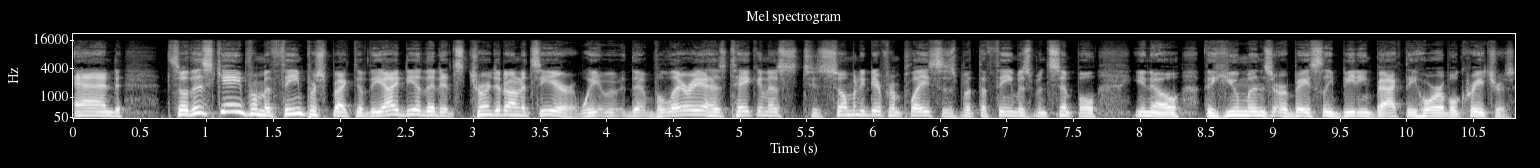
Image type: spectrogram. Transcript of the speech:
And so this game, from a theme perspective, the idea that it's turned it on its ear. We that Valeria has taken us to so many different places, but the theme has been simple. You know, the humans are basically beating back the horrible creatures.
